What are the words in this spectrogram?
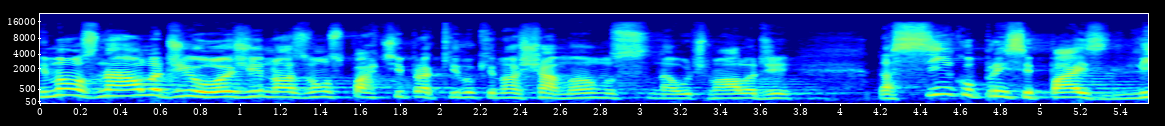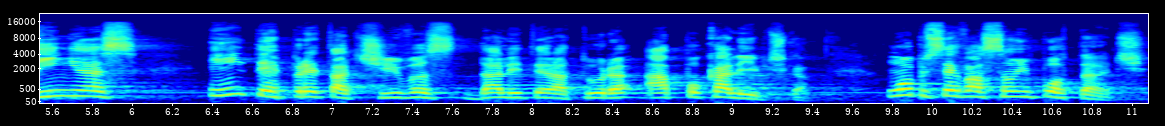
Irmãos, na aula de hoje nós vamos partir para aquilo que nós chamamos na última aula de das cinco principais linhas interpretativas da literatura apocalíptica. Uma observação importante.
